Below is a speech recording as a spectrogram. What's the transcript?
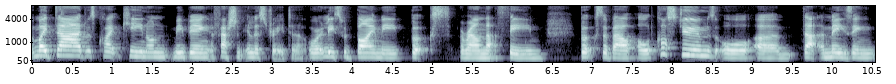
But my dad was quite keen on me being a fashion illustrator, or at least would buy me books around that theme. Books about old costumes or um, that amazing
